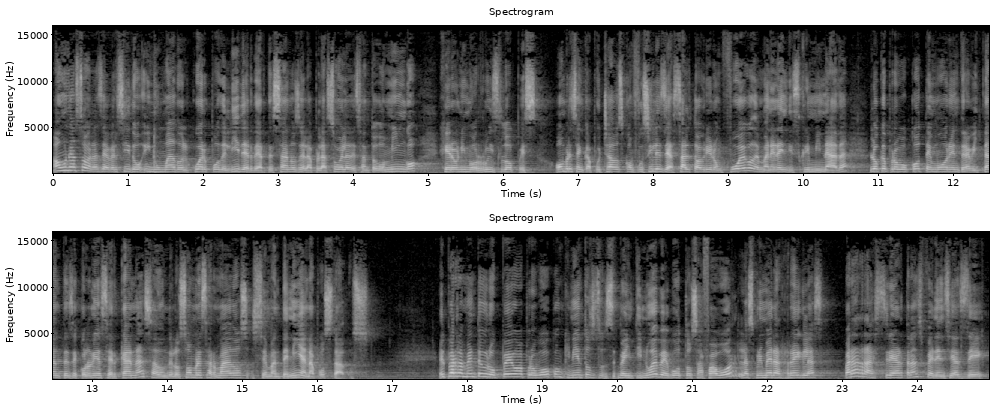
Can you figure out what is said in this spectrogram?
a unas horas de haber sido inhumado el cuerpo del líder de artesanos de la plazuela de Santo Domingo, Jerónimo Ruiz López. Hombres encapuchados con fusiles de asalto abrieron fuego de manera indiscriminada, lo que provocó temor entre habitantes de colonias cercanas a donde los hombres armados se mantenían apostados. El Parlamento Europeo aprobó con 529 votos a favor las primeras reglas para rastrear transferencias de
